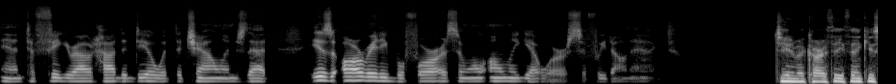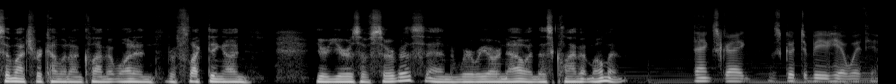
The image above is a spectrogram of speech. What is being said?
and to figure out how to deal with the challenge that is already before us and will only get worse if we don't act. Gina McCarthy, thank you so much for coming on Climate One and reflecting on your years of service and where we are now in this climate moment. Thanks, Greg. It was good to be here with you.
